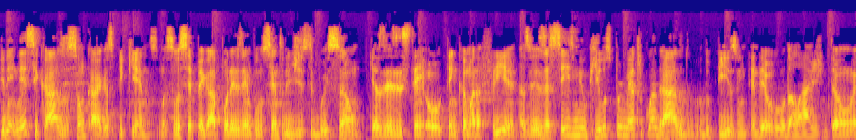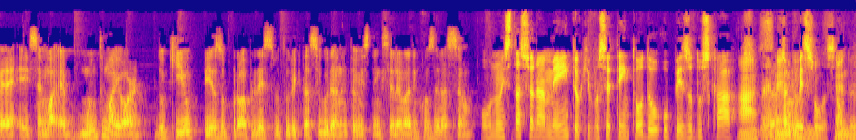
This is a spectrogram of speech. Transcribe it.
Nesse caso, são cargas pequenas pequenas. Mas se você pegar, por exemplo, um centro de distribuição, que às vezes tem, ou tem câmara fria, às vezes é 6 mil quilos por metro quadrado do, do piso, entendeu? Ou da laje. Então, é, isso é, é muito maior do que o peso próprio da estrutura que está segurando. Então, isso tem que ser levado em consideração. Ou no estacionamento que você tem todo o peso dos carros. Ah, né? sem São dúvida, pessoas. sem São,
